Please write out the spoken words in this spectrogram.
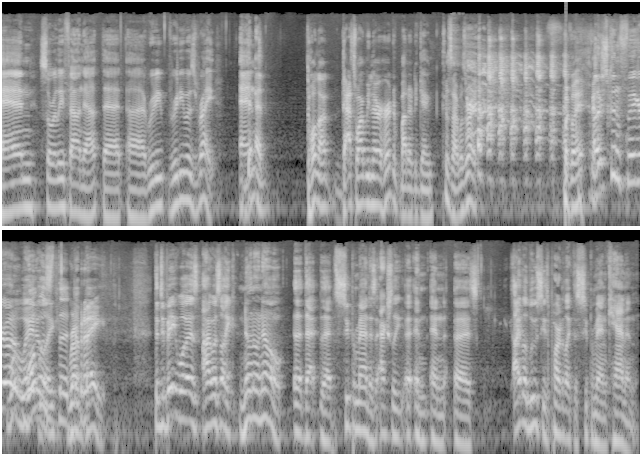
and sorely found out that uh, Rudy Rudy was right. And And hold on, that's why we never heard about it again because I was right. but go ahead. I just couldn't figure out a way What to was like. the wrap it debate? the debate was I was like, no, no, no, uh, that that Superman is actually uh, and and uh, I Love Lucy is part of like the Superman canon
